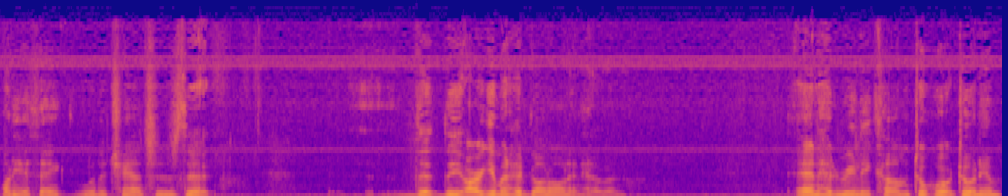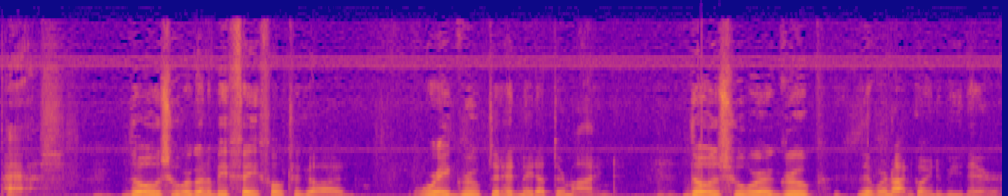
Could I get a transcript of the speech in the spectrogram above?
What do you think were the chances that that the argument had gone on in heaven and had really come to wh- to an impasse? Mm-hmm. Those who were going to be faithful to God were a group that had made up their mind. Mm-hmm. Those who were a group that were not going to be there.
